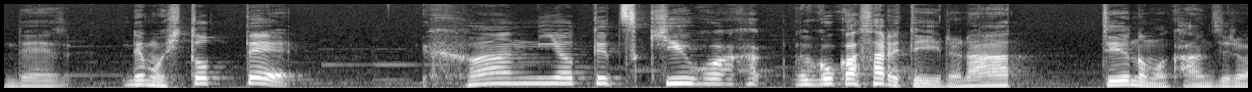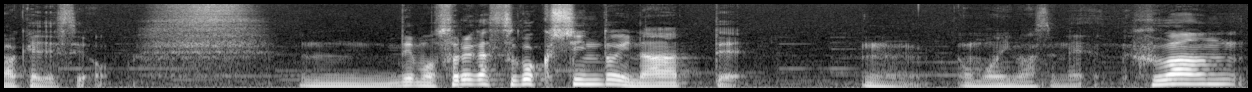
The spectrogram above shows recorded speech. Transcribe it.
ででも人って不安によって突き動かされているなっていうのも感じるわけですよ、うん、でもそれがすごくしんどいなって、うん、思いますね。不安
